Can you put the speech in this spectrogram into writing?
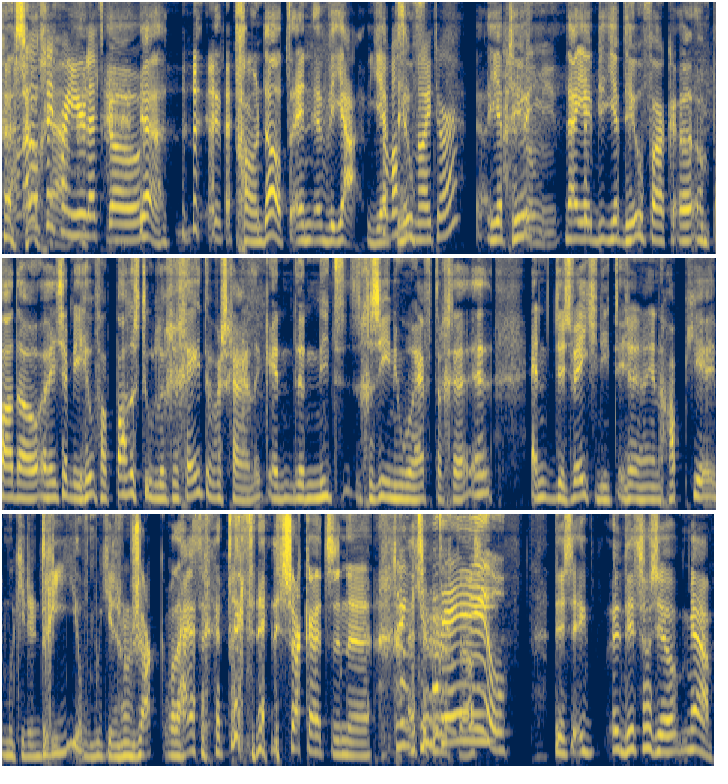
Oh, geef maar hier, let's go. Ja, eh, gewoon dat. En eh, ja, je Zo hebt was heel ik nooit hoor. Je hebt heel, nou, je, hebt, je hebt heel vaak eh, een paddo. eh, ze hebben heel vaak paddenstoelen gegeten waarschijnlijk. En dan niet gezien hoe heftig. eh, en dus weet je niet, is er een hapje? Moet je er drie? Of moet je er zo'n zak? Want hij, heeft- hij trekt een hele zak uit zijn, eh uit zijn. Dus ik, eh, dit was heel, ja,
